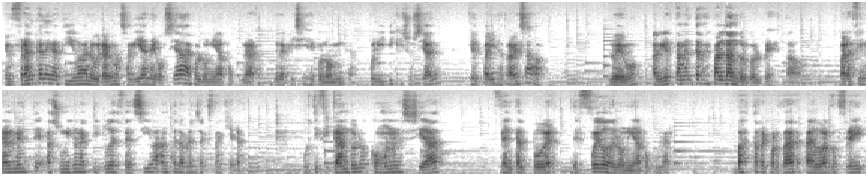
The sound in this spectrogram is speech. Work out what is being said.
En franca negativa a lograr una salida negociada con la unidad popular de la crisis económica, política y social que el país atravesaba. Luego, abiertamente respaldando el golpe de Estado, para finalmente asumir una actitud defensiva ante la prensa extranjera, justificándolo como una necesidad frente al poder de fuego de la Unidad Popular. Basta recordar a Eduardo Frei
